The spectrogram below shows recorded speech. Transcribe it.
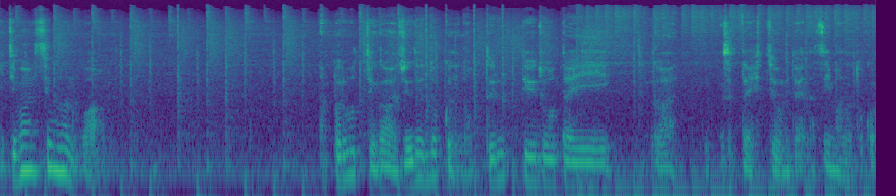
一番必要なのは Apple Watch が充電ドックに乗ってるっていう状態が絶対必要みたいな今のとこ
